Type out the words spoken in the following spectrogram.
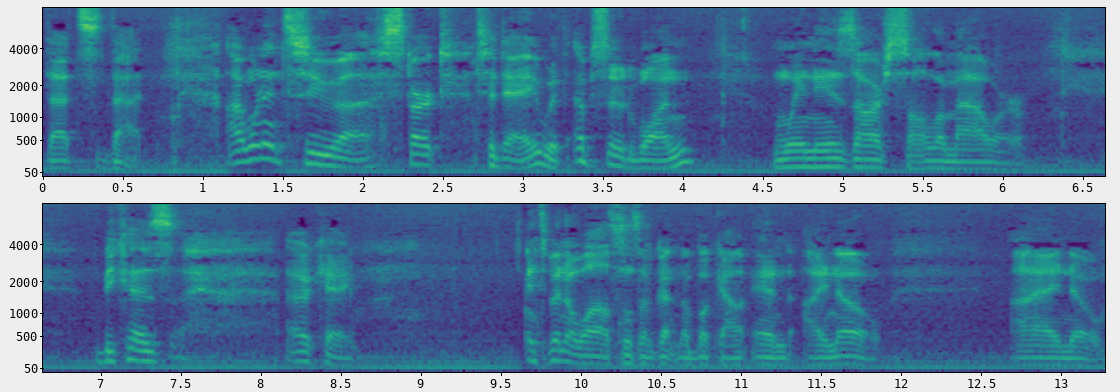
that's that. I wanted to uh, start today with episode one When is Our Solemn Hour? Because, okay, it's been a while since I've gotten a book out, and I know I know.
